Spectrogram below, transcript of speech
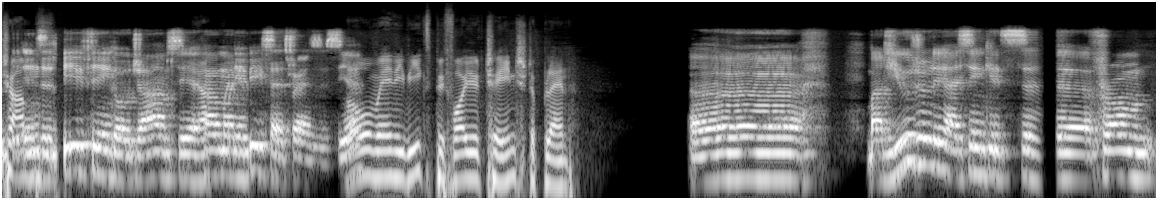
jumps. in the lifting or jumps yeah, yeah. how many weeks I train this yeah? How many weeks before you change the plan? Uh, but usually I think it's uh, from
